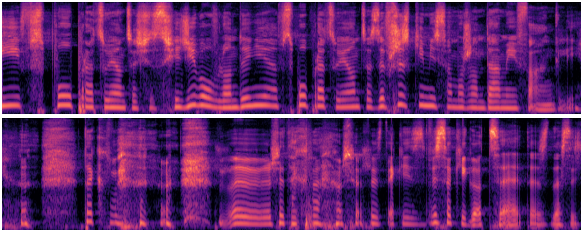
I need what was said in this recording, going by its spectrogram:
i współpracująca się z siedzibą w Londynie, współpracująca ze wszystkimi samorządami w Anglii. tak, że tak powiem, że jest jakieś z wysokiego C, to jest dosyć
